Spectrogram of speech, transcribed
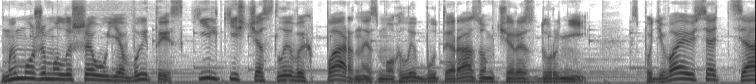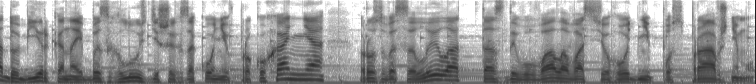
Ми можемо лише уявити, скільки щасливих пар не змогли бути разом через дурні. Сподіваюся, ця добірка найбезглуздіших законів про кохання розвеселила та здивувала вас сьогодні по-справжньому.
